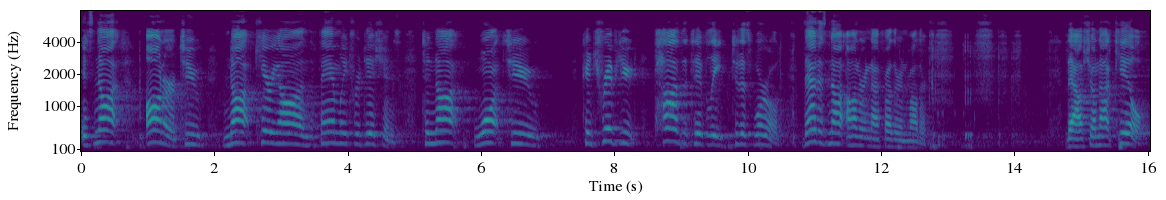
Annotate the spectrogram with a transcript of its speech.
It's not honor to not carry on the family traditions, to not want to contribute positively to this world. That is not honoring thy father and mother. Thou shalt not kill.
